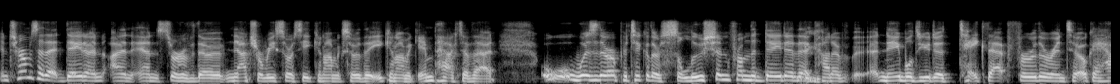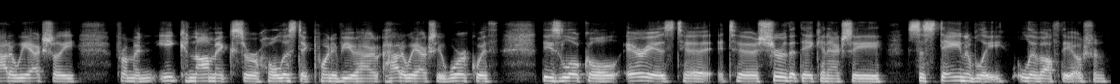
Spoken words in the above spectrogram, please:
in terms of that data and, and, and sort of the natural resource economics or the economic impact of that, was there a particular solution from the data that kind of enabled you to take that further into okay, how do we actually, from an economics or holistic point of view, how, how do we actually work with these local areas to to assure that they can actually sustainably live off the ocean?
